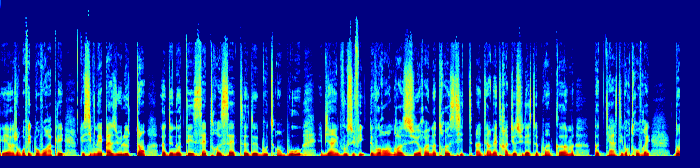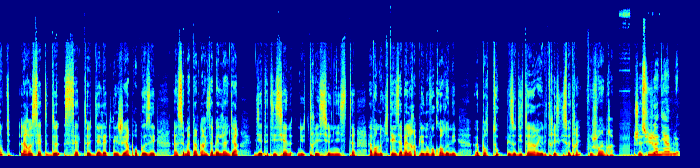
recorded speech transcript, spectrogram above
Et euh, j'en profite pour vous rappeler que si vous n'avez pas eu le temps euh, de noter cette recette de bout en bout, eh bien il vous suffit de vous rendre sur euh, notre site internet radiosudest.com podcast et vous retrouverez donc la recette de cette galette légère proposée euh, ce matin par Isabelle Linga, diététicienne nutritionniste. Avant de nous quitter Isabelle, rappelez-nous vos coordonnées euh, pour tous les auditeurs et auditrices qui souhaiteraient vous joindre. Je suis joignable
